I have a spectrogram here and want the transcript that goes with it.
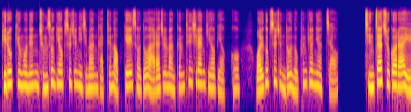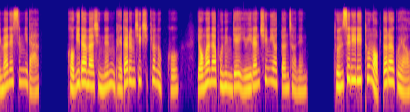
비록 규모는 중소기업 수준이지만 같은 업계에서도 알아줄 만큼 튼실한 기업이었고 월급 수준도 높은 편이었죠. 진짜 죽어라 일만 했습니다. 거기다 맛있는 배달 음식 시켜놓고 영화나 보는 게 유일한 취미였던 저는 돈 쓸 일이 통 없더라고요.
